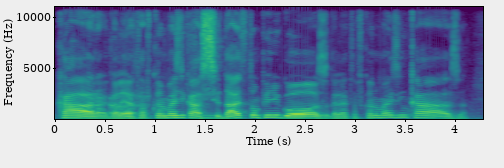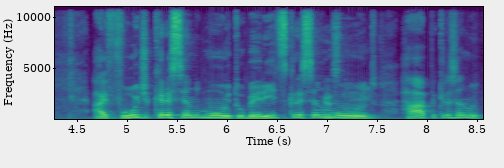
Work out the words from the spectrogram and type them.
cara, a galera tá ficando mais em casa. sim. Cidades estão perigosas, a galera tá ficando mais em casa. iFood crescendo muito, Uber Eats crescendo, Crescendo muito, muito. Rappi crescendo muito.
